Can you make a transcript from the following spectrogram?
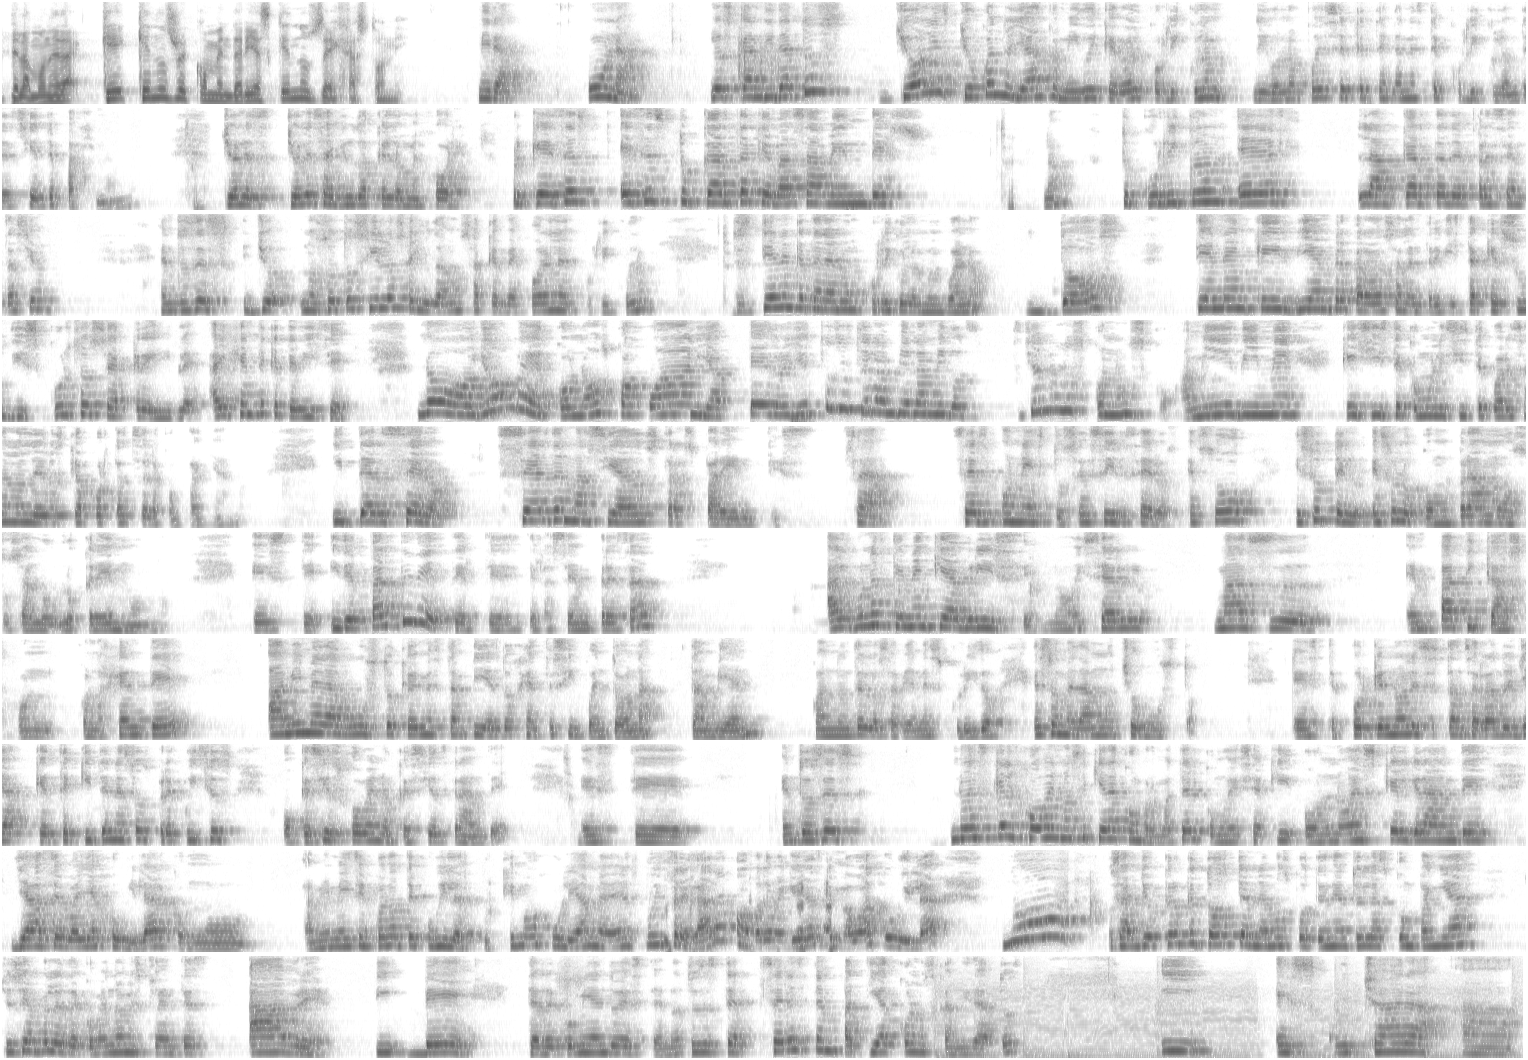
la moneda. ¿Qué, nos recomendarías? ¿Qué nos dejas, Tony? Mira, una, los candidatos, yo les, yo cuando llegan conmigo y que veo el currículum, digo, no puede ser que tengan este currículum de siete páginas. Yo, les, yo les ayudo a que lo mejore, porque esa es, esa es tu carta que vas a vender, ¿no? Tu currículum es la carta de presentación. Entonces, yo, nosotros sí los ayudamos a que mejoren el currículum. Entonces, tienen que tener un currículum muy bueno. Dos, tienen que ir bien preparados a la entrevista, que su discurso sea creíble. Hay gente que te dice, no, yo me conozco a Juan y a Pedro y entonces eran bien amigos. Yo no los conozco. A mí dime qué hiciste, cómo lo hiciste, cuáles son los logros, qué aportaste a la compañía. Y tercero, ser demasiados transparentes. O sea, ser honestos, ser sinceros. Eso, eso, eso lo compramos, o sea, lo, lo creemos, ¿no? Este, y de parte de, las empresas, algunas tienen que abrirse, ¿no? Y ser más eh, empáticas con, la gente. A mí me da gusto que hoy me están pidiendo gente cincuentona también, cuando antes los habían excluido. Eso me da mucho gusto, este, porque no les están cerrando ya, que te quiten esos prejuicios o que si es joven o que si es grande. Este, entonces, no es que el joven no se quiera comprometer, como dice aquí, o no es que el grande ya se vaya a jubilar, como a mí me dicen, ¿cuándo te jubilas? ¿Por qué me voy a jubilar? ¿Me ves muy fregada como para que me digas que me voy a jubilar? No, o sea, yo creo que todos tenemos potencia. Entonces las compañías, yo siempre les recomiendo a mis clientes, abre, ve, te recomiendo este, ¿no? Entonces, ser esta empatía con los candidatos y escuchar a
